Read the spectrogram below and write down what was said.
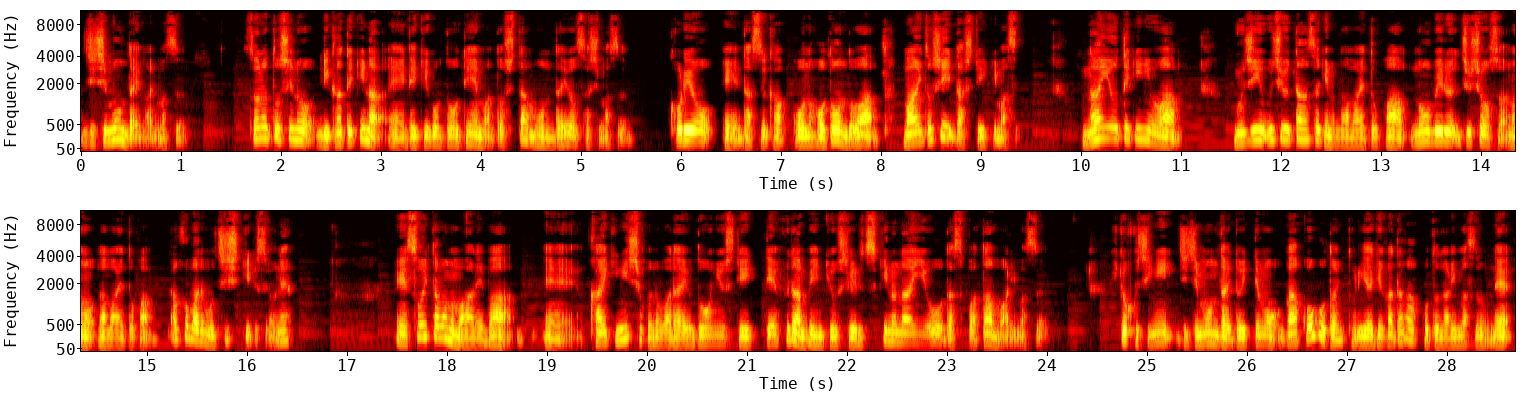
自治問題があります。その年の理科的な出来事をテーマとした問題を指します。これを出す学校のほとんどは毎年出していきます。内容的には、無人宇宙探査機の名前とか、ノーベル受賞者の名前とか、あくまでも知識ですよね。えそういったものもあれば、えー、皆既日食の話題を導入していって、普段勉強している月の内容を出すパターンもあります。一口に自治問題といっても学校ごとに取り上げ方が異なりますので、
